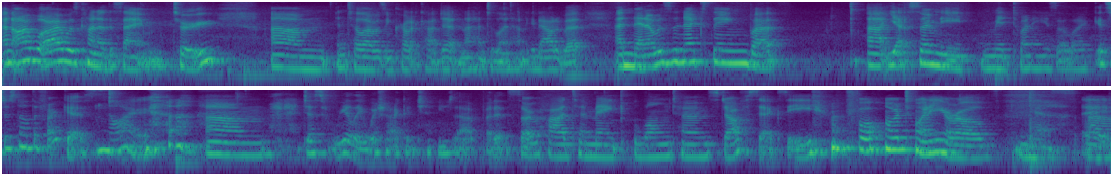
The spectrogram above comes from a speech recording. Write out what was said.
and I, I was kind of the same too. Um, until I was in credit card debt and I had to learn how to get out of it, and then it was the next thing. But uh, yeah, so many mid twenties are like it's just not the focus. no. Um, I just really wish I could change that, but it's so hard to make long term stuff sexy for 20 year olds. yes, it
